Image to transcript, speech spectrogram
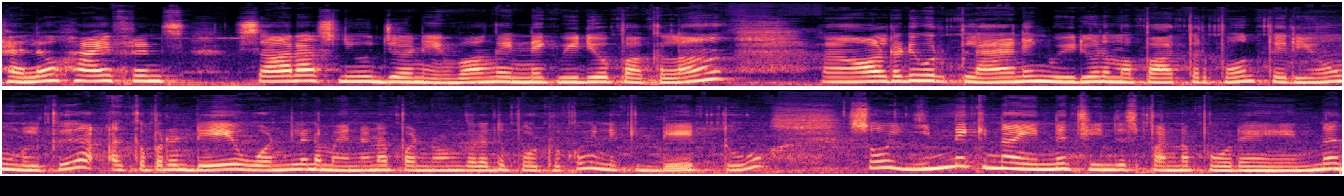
Hello hi friends Sara's new journey வாங்க இன்றைக்கி வீடியோ பார்க்கலாம். ஆல்ரெடி ஒரு பிளானிங் வீடியோ நம்ம பார்த்துருப்போம். தெரியும் உங்களுக்கு. அதுக்கப்புறம் டே ஒனில் நம்ம என்னென்ன பண்ணோங்கிறது போட்டிருக்கோம். இன்றைக்கி டே டூ ஸோ இன்றைக்கி நான் என்ன சேஞ்சஸ் பண்ண போகிறேன் என்ன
